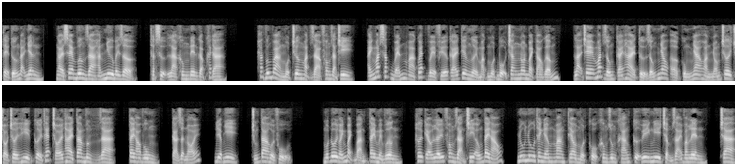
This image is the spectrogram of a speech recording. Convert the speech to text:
tể tướng đại nhân, ngài xem vương gia hắn như bây giờ, thật sự là không nên gặp khách ta. Hát vững vàng một trương mặt giả phong giản chi, ánh mắt sắc bén mà quét về phía cái kia người mặc một bộ trăng non bạch áo gấm, lại che mắt giống cái hài tử giống nhau ở cùng nha hoàn nhóm chơi trò chơi hy cười thét trói hai tam vương ra, tay áo vùng, cả giận nói, điệp nhi, chúng ta hồi phủ. Một đôi bánh bạch bàn tay mềm vương, hơi kéo lấy phong giản chi ống tay áo, nhu nhu thanh âm mang theo một cổ không dung kháng cự uy nghi chậm rãi vang lên, cha,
